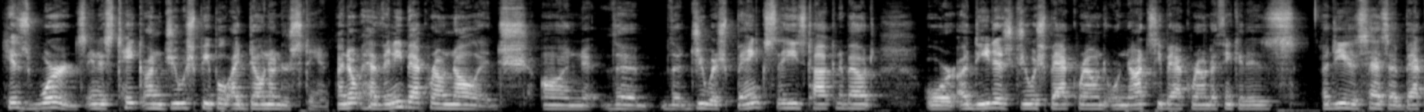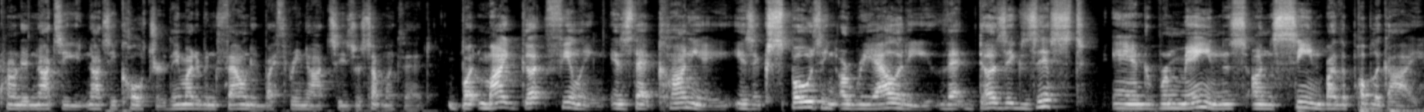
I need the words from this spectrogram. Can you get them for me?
His words and his take on Jewish people, I don't understand. I don't have any background knowledge on the the Jewish banks that he's talking about, or Adidas Jewish background, or Nazi background, I think it is. Adidas has a background in Nazi Nazi culture. They might have been founded by three Nazis or something like that. But my gut feeling is that Kanye is exposing a reality that does exist and remains unseen by the public eye.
